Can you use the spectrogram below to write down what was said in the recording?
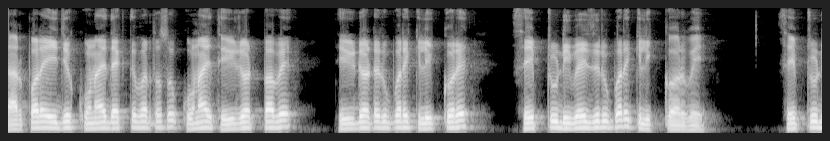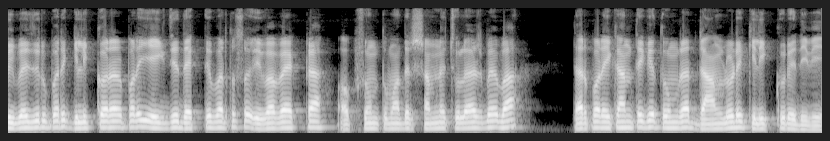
তারপরে এই যে কোনায় দেখতে পারতেছো, কোনায় থ্রি ডট পাবে। থ্রি ডটের উপরে ক্লিক করে সেভ টু ডিভাইসের উপরে ক্লিক করবে। সেভ টু ডিভাইসের উপরে ক্লিক করার পরেই এই যে দেখতে পারতেছো, এভাবে একটা অপশন তোমাদের সামনে চলে আসবে বা তারপর এখান থেকে তোমরা ডাউনলোডে ক্লিক করে দিবে।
